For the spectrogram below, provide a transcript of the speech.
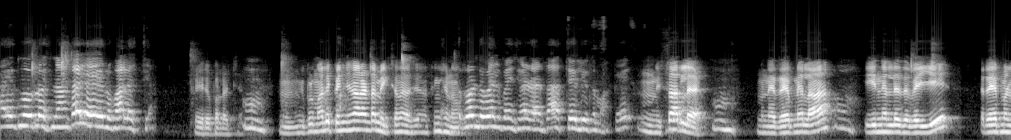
ఐదు నూరులు వచ్చినాక వెయ్యి రూపాయలు వచ్చా. వెయ్యి రూపాయలు వచ్చా? ఇప్పుడు మళ్ళీ పెంచినారంట మీకు చంద్ర ఫంక్షన్ రెండు వేలు పెంచాడంట తెలియదు మాకు. ఇస్తారులే. నేను రేపు నెల. ఈ నెల వెయ్యి రేపు నెల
